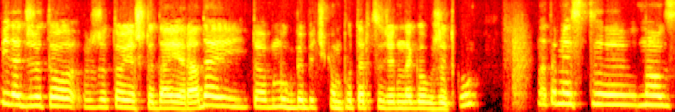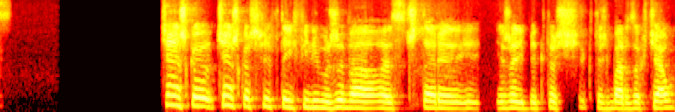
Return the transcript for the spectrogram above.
widać, że to, że to jeszcze daje radę i to mógłby być komputer codziennego użytku. Natomiast e, no, ciężko, ciężko się w tej chwili używa OS4, jeżeli by ktoś, ktoś bardzo chciał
